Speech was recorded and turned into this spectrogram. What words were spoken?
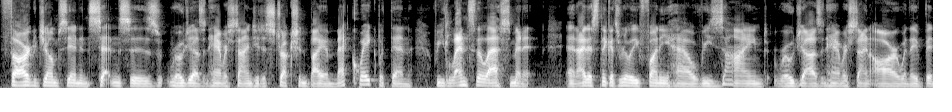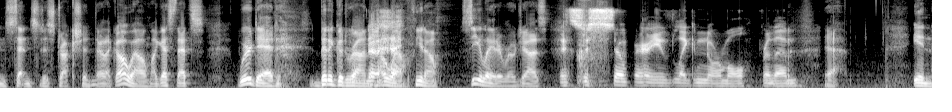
Tharg jumps in and sentences Rojaws and Hammerstein to destruction by a mech quake, but then relents at the last minute. And I just think it's really funny how resigned Rojaws and Hammerstein are when they've been sentenced to destruction. They're like, oh, well, I guess that's. We're dead. Been a good run. Oh, well, you know. See you later, Rojaws. It's just so very like normal for them. Yeah. In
